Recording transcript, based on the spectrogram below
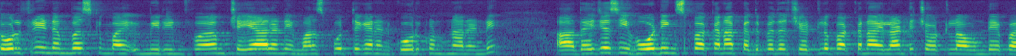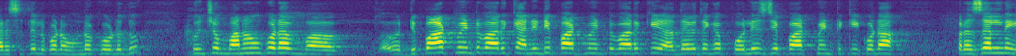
టోల్ ఫ్రీ నెంబర్స్కి మీరు ఇన్ఫార్మ్ చేయాలని మనస్ఫూర్తిగా నేను కోరుకుంటున్నానండి. దయచేసి హోర్డింగ్స్ పక్కన పెద్ద పెద్ద చెట్లు పక్కన ఇలాంటి చోట్ల ఉండే పరిస్థితులు కూడా ఉండకూడదు. కొంచెం మనం కూడా డిపార్ట్మెంట్ వారికి అన్ని డిపార్ట్మెంట్ వారికి అదేవిధంగా పోలీస్ డిపార్ట్మెంట్కి కూడా ప్రజల్ని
